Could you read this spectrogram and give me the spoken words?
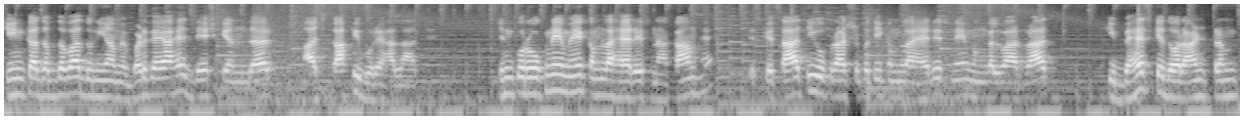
चीन का दबदबा दुनिया में बढ़ गया है। देश के अंदर आज काफ़ी बुरे हालात हैं। जिनको रोकने में कमला हैरिस नाकाम है, इसके साथ ही उपराष्ट्रपति कमला हैरिस ने मंगलवार रात की बहस के दौरान ट्रंप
